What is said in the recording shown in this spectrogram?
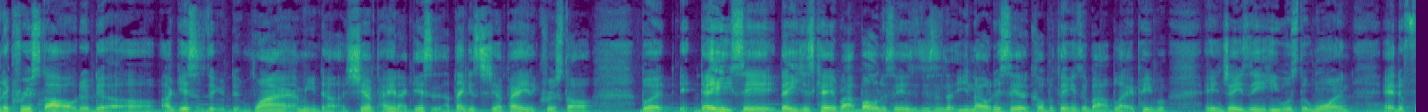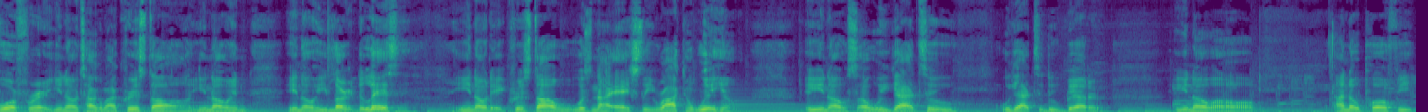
the Cristal, the, the uh, I guess it's the, the wine. I mean, the champagne. I guess I think it's champagne, the Cristal. But they said they just came out bold and said this is you know they said a couple things about black people. And Jay Z, he was the one at the forefront. You know, talking about Cristal. You know, and you know he learned the lesson. You know that Cristal was not actually rocking with him. You know, so we got to we got to do better you know, uh, I know Puffy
